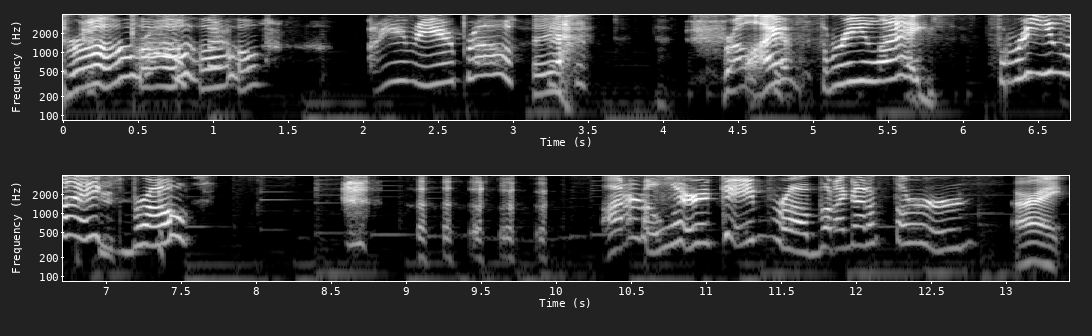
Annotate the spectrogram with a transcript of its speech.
Bro, Are you even here, bro? yeah, bro, I have three legs, three legs, bro. I don't know where it came from, but I got a third. All right.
